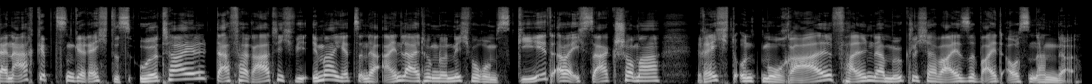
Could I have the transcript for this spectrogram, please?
Danach gibt's ein gerechtes Urteil. Da verrate ich wie immer jetzt in der Einleitung noch nicht, worum es geht, aber ich sag schon mal, Recht und Moral fallen da möglicherweise weit auseinander.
